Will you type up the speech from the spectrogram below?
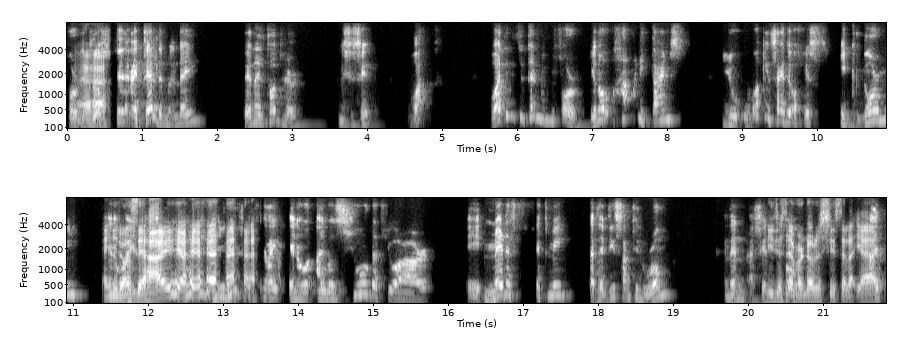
For the Uh-huh. close, I tell them, and they, then I told her. And she said, what? Why didn't you tell me before? You know how many times you walk inside the office, ignore me, and and you don't why- say hi and you didn't say hi, and I was sure that you are uh, mad at me, that I did something wrong. And then I said, you just "Oh, never noticed she said like yeah I-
